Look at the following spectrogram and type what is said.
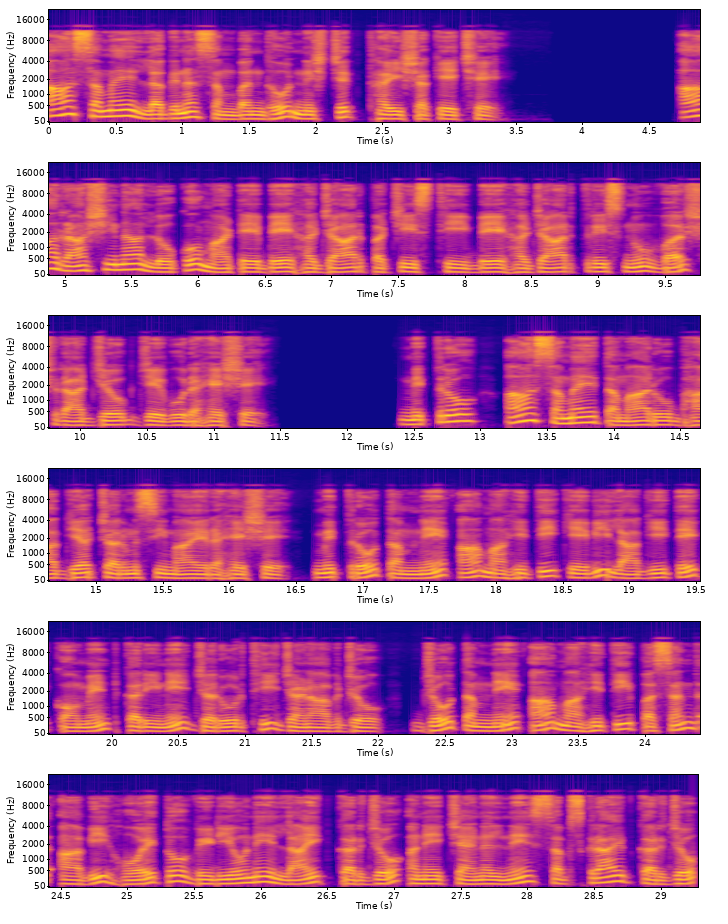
આ સમયે લગ્ન સંબંધો નિશ્ચિત થઈ શકે છે. આ રાશિના લોકો માટે બે હજાર પચીસથી બે હજાર ત્રીસનું વર્ષ રાજયોગ જેવું રહેશે. મિત્રો, આ સમયે તમારું ભાગ્ય ચરમસીમાએ રહેશે. મિત્રો, તમને આ માહિતી કેવી લાગી તે કોમેન્ટ કરીને જરૂરથી જણાવજો. જો તમને આ માહિતી પસંદ આવી હોય તો વિડીયોને લાઇક કરજો અને ચેનલને સબસ્ક્રાઇબ કરજો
